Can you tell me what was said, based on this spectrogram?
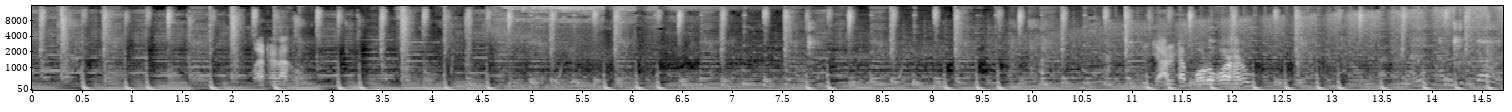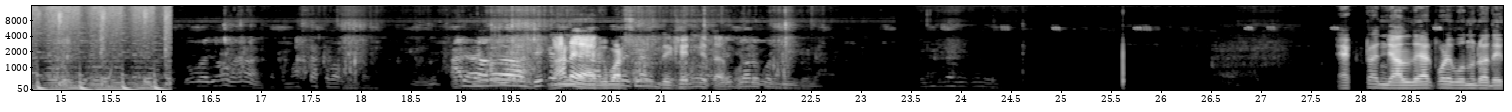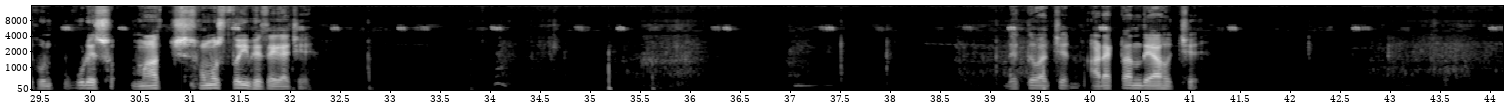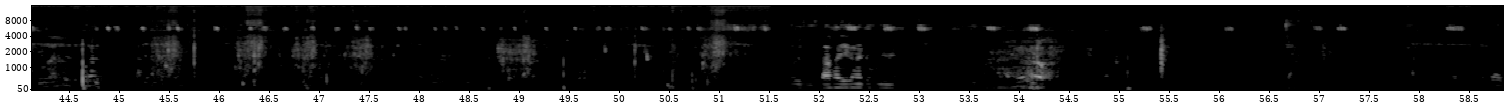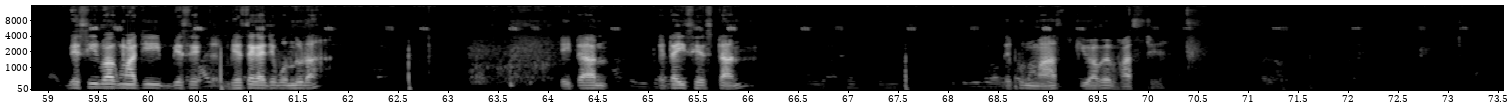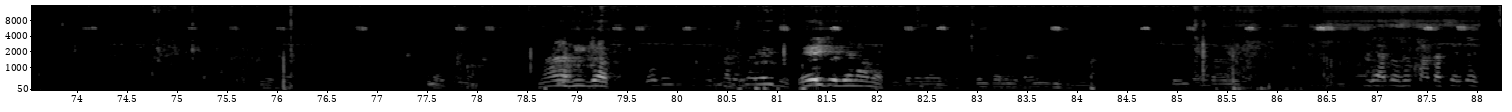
বাটা রাখো। জালটা বড় কর হারু। না না একবার শুধু দেখে নিয়ে তারপর। এক টান জাল দেওয়ার পরে বন্ধুরা দেখুন, পুকুরে মাছ সমস্তই ভেসে গেছে। দেখতে পাচ্ছেন আর এক টান দেয়া হচ্ছে বেশিরভাগ মাছই ভেসে ভেসে গেছে বন্ধুরা। এই টান এটাই শেষ টান। দেখুন মাছ কীভাবে ভাসছে।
